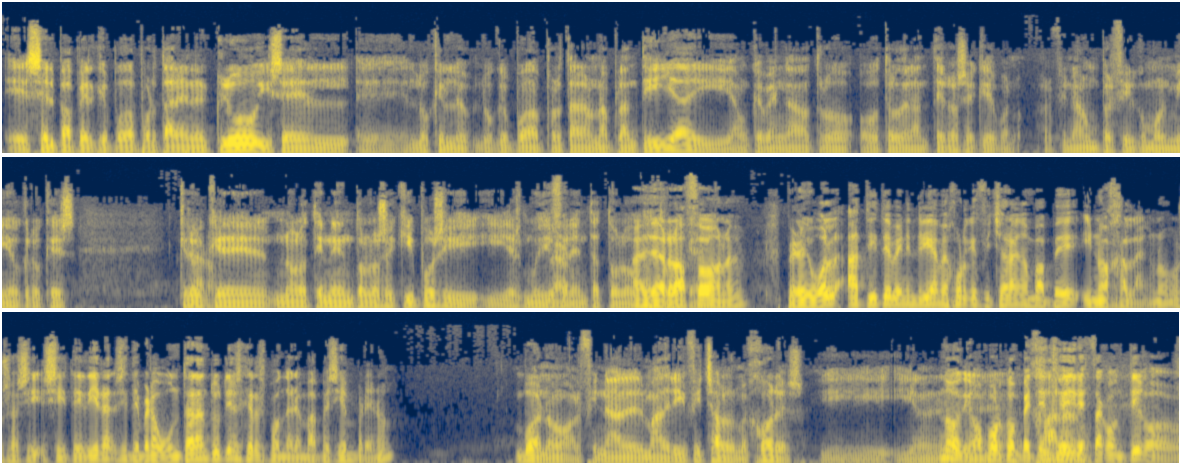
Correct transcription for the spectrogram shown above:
eh, sé el papel que puedo aportar en el club y sé el, eh, lo, que, lo que puedo aportar a una plantilla y aunque venga otro, otro delantero, sé que, bueno, al final un perfil como el mío creo que es... Creo Claro. que no lo tienen todos los equipos y, y es muy Claro. diferente a todo lo Hay de que razón, ¿eh? Pero igual a ti te vendría mejor que ficharan a Mbappé y no a Haaland, ¿no? O sea, si, si te dieran, si te preguntaran, tú tienes que responder Mbappé siempre, ¿no? Bueno, al final el Madrid ficha a los mejores. Y, y en No, digo por competencia Haaland- directa contigo.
